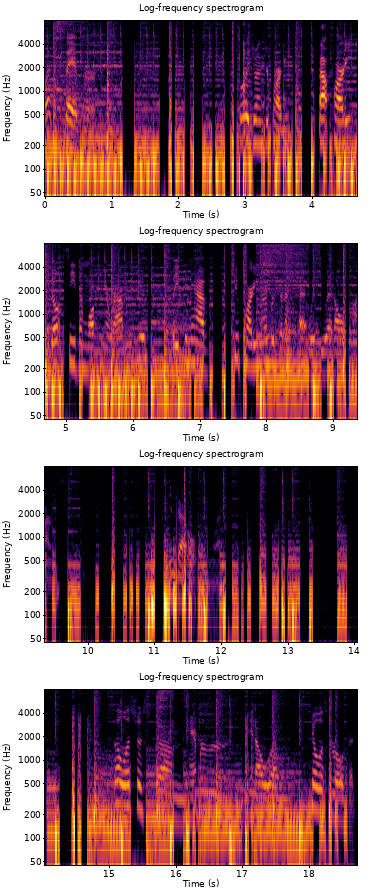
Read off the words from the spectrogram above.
Let's save her. Chloe joins your party. That party, you don't see them walking around with you, but you can have two party members and a pet with you at all times. Anyway. So let's just um, hammer, you know, um, kill this elephant.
